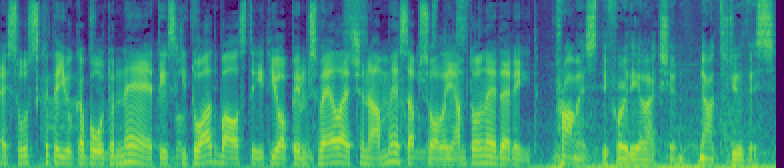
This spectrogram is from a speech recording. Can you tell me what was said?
Es uzskatīju, ka būtu neētiski to atbalstīt, jo pirms vēlēšanām mēs apsolījām to nedarīt. Promised before the election not to do this.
